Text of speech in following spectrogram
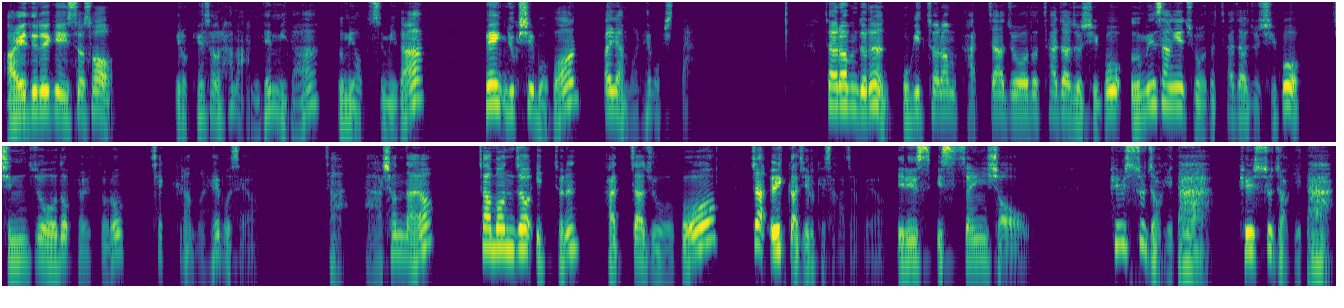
아이들에게 있어서 이렇게 해석을 하면 안 됩니다. 의미 없습니다. 165번 빨리 한번 해봅시다. 자, 여러분들은 보기처럼 가짜 주어도 찾아주시고 의미상의 주어도 찾아주시고 진주어도 별도로 체크를 한번 해보세요. 자, 다 하셨나요? 자, 먼저 it는 가짜 주어고 자, 여기까지 이렇게 해서 가자고요. It is essential. 필수적이다. 필수적이다.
